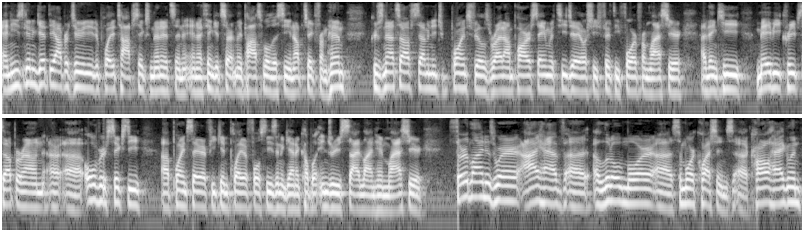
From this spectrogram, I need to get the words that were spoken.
and he's going to get the opportunity to play top six minutes. And, and I think it's certainly possible to see an uptick from him. Kuznetsov, 72 points, feels right on par. Same with TJ Oshie, 54 from last year. I think he maybe creeps up around uh, uh, over 60 uh, points there if he can play a full season again. A couple injuries sidelined him last year. Third line is where I have uh, a little more, uh, some more questions. Uh, Carl Hagelin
